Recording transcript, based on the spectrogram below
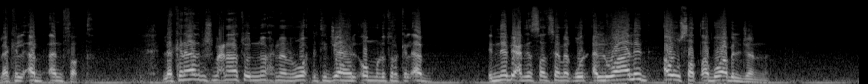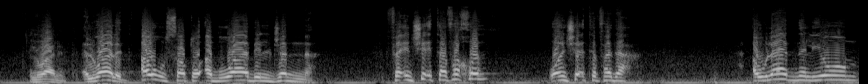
لكن الأب أنفق. لكن هذا مش معناته إنه إحنا نروح باتجاه الأم ونترك الأب. النبي عليه الصلاة والسلام يقول الوالد أوسط أبواب الجنة. الوالد. الوالد أوسط أبواب الجنة. فإن شئت فخذ وإن شئت فدع. أولادنا اليوم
